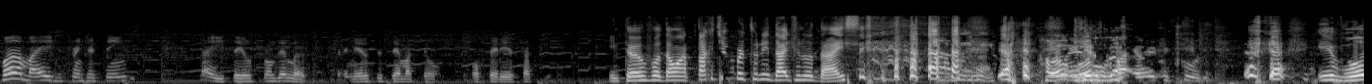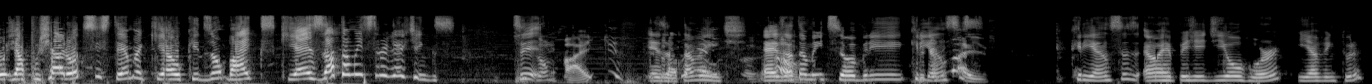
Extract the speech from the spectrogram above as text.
fama aí de Stranger Things, tá aí Tales from the Loop, primeiro sistema que eu ofereço aqui. Então eu vou dar um ataque de oportunidade no Dice Eu, eu, eu escudo. e vou já puxar outro sistema que é o Kids on Bikes, que é exatamente Stranger Things. Se- São bikes? Exatamente. É exatamente sobre crianças. Crianças é um RPG de horror e aventura.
